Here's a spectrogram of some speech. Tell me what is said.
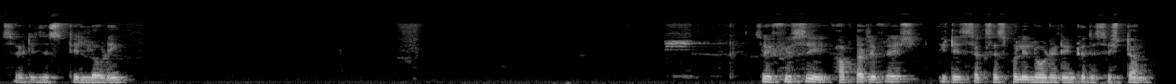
So it is still loading. So if you see after refresh it is successfully loaded into the system.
